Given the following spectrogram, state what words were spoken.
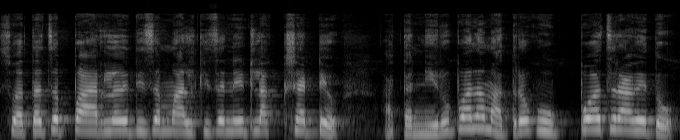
स्वतःचं पार्लर तिचं मालकीचं नीट लक्षात ठेव. आता निरूपाला मात्र खूपच राग येतो.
